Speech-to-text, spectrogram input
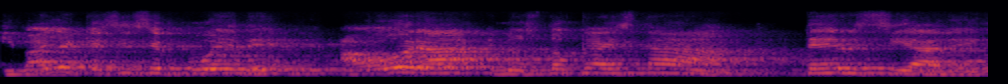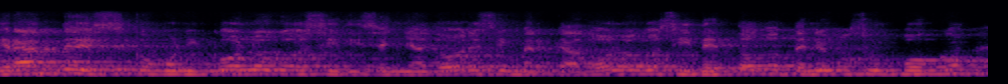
Y vaya que sí se puede, ahora nos toca esta tercia de grandes comunicólogos y diseñadores y mercadólogos y de todo tenemos un poco.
